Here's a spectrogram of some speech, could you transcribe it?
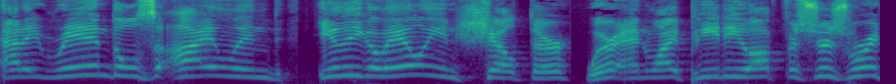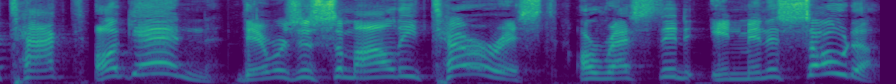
at a Randall's Island illegal alien shelter where NYPD officers were attacked again. There was a Somali terrorist arrested in Minnesota.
